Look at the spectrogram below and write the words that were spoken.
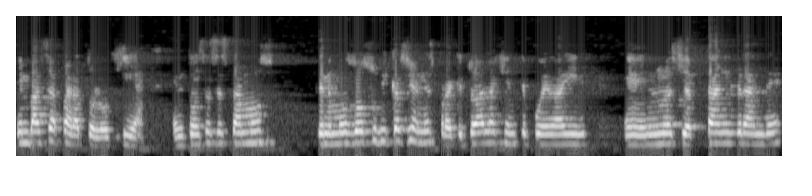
en base a paratología. Entonces estamos, tenemos dos ubicaciones para que toda la gente pueda ir en una ciudad tan grande,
